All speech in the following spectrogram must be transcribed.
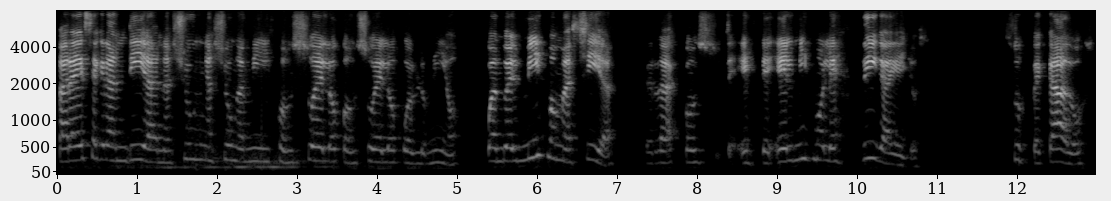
para ese gran día, Nashun, Nashun a mí, consuelo, consuelo, pueblo mío, cuando el mismo Mashiach, ¿verdad? este, él mismo les diga a ellos, sus pecados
